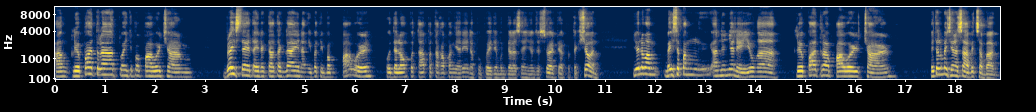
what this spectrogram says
Ang Cleopatra 24 Power Charm Bracelet ay nagtataglay ng iba't ibang power o 24 na kapangyarihan na po pwede magdala sa inyo sa swerte at proteksyon. Yun naman, may isa pang ano niyan eh, yung ah, Cleopatra Power Charm. Ito naman sinasabit sa bag.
